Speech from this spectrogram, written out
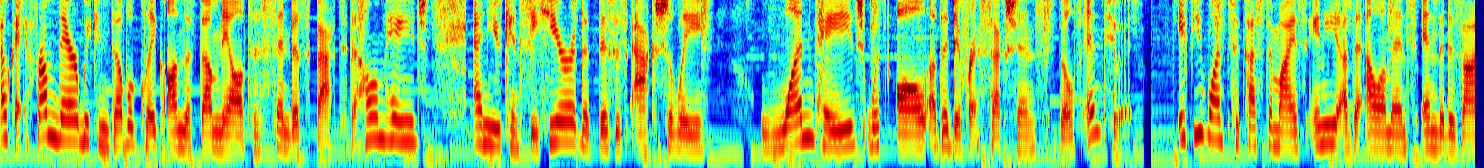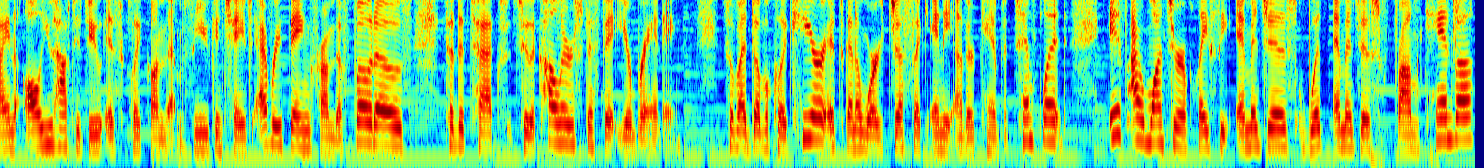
Okay, from there we can double click on the thumbnail to send us back to the home page. And you can see here that this is actually one page with all of the different sections built into it. If you want to customize any of the elements in the design, all you have to do is click on them. So you can change everything from the photos to the text to the colors to fit your branding. So if I double click here, it's going to work just like any other Canva template. If I want to replace the images with images from Canva,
